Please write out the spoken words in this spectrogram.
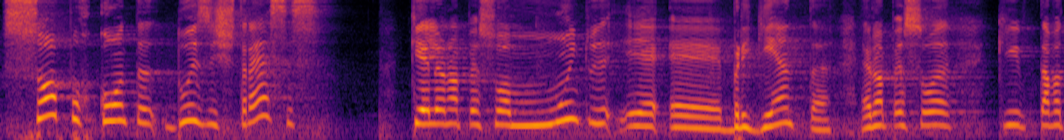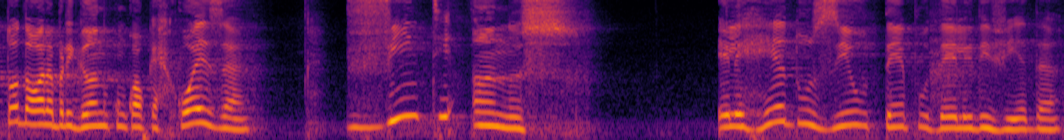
só por conta dos estresses? Que ele era uma pessoa muito é, é, briguenta, era uma pessoa que estava toda hora brigando com qualquer coisa. 20 anos ele reduziu o tempo dele de vida.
